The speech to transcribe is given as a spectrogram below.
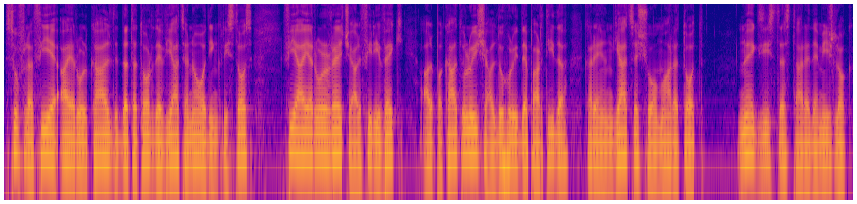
suflă fie aerul cald dătător de viață nouă din Hristos, fie aerul rece al firii vechi, al păcatului și al duhului de partidă care îngheață și omoară tot. Nu există stare de mijloc.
